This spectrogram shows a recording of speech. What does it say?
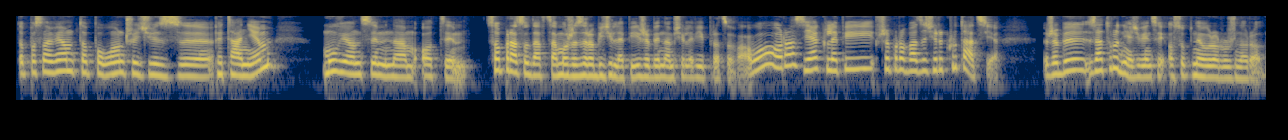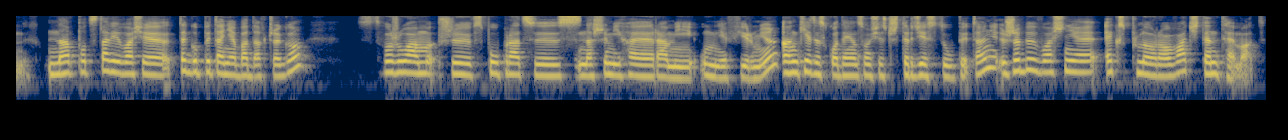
to postanowiłam to połączyć z pytaniem mówiącym nam o tym, co pracodawca może zrobić lepiej, żeby nam się lepiej pracowało oraz jak lepiej przeprowadzać rekrutację żeby zatrudniać więcej osób neuroróżnorodnych. Na podstawie właśnie tego pytania badawczego Stworzyłam przy współpracy z naszymi HR-ami u mnie w firmie ankietę składającą się z 40 pytań, żeby właśnie eksplorować ten temat.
